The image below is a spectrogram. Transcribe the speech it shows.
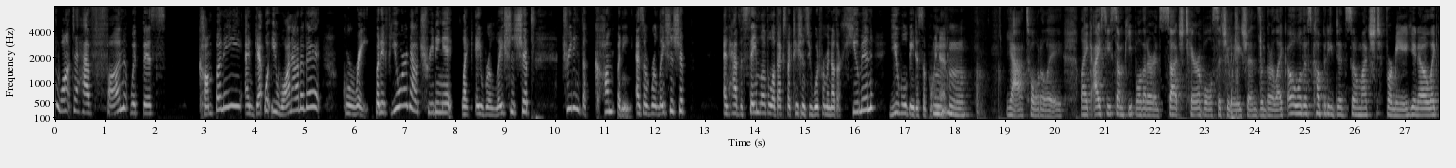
you want to have fun with this company and get what you want out of it, great. But if you are now treating it like a relationship, treating the company as a relationship and have the same level of expectations you would from another human, you will be disappointed. Mm-hmm. Yeah, totally. Like I see some people that are in such terrible situations and they're like, "Oh, well this company did so much for me, you know, like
